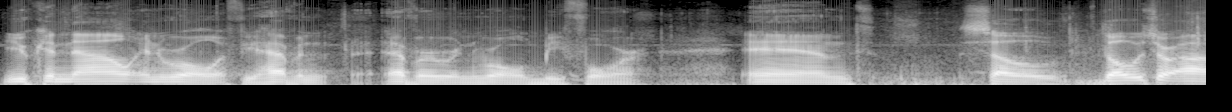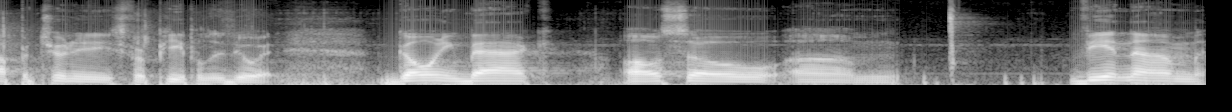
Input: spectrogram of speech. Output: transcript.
you can now enroll if you haven't ever enrolled before. And so those are opportunities for people to do it. Going back, also, um, Vietnam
